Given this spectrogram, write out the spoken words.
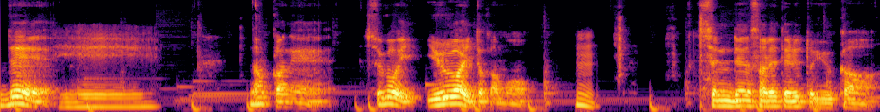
で。なんかね、すごい UI とかもうん。洗練されてるというか、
